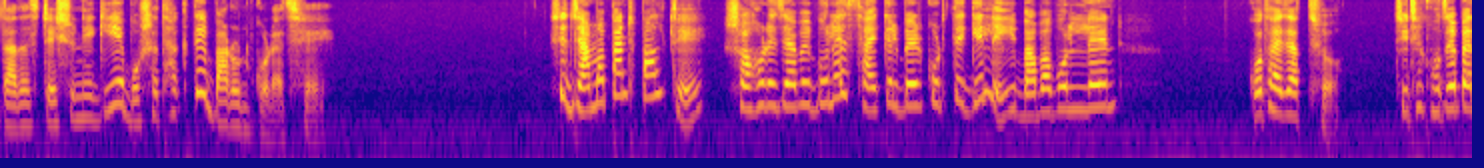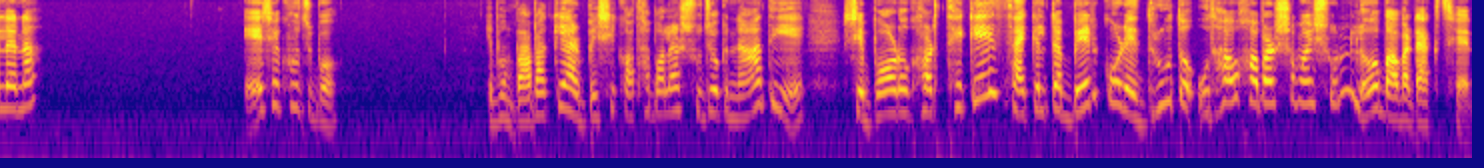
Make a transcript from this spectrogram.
দাদা স্টেশনে গিয়ে বসে থাকতে বারণ করেছে। সে জামা প্যান্ট পাল্টে শহরে যাবে বলে সাইকেল বের করতে গেলেই বাবা বললেন, কোথায় যাচ্ছ? চিঠি খুঁজে পেলে না? এসে খুঁজব। এবং বাবাকে আর বেশি কথা বলার সুযোগ না দিয়ে সে বড় ঘর থেকে সাইকেলটা বের করে দ্রুত উধাও হবার সময় শুনল বাবা ডাকছেন,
